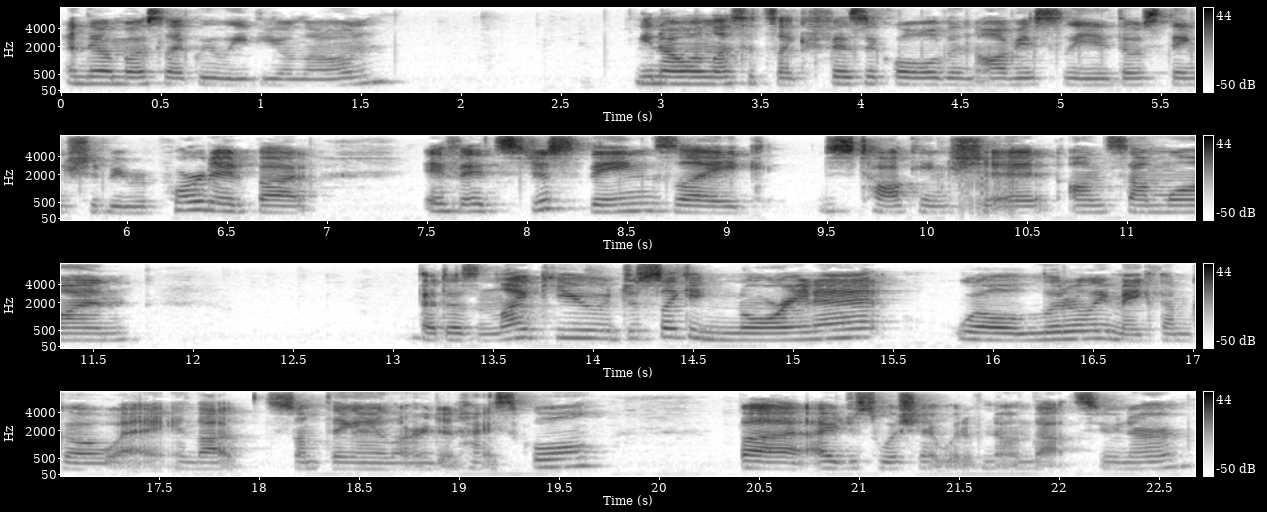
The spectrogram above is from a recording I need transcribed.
and they'll most likely leave you alone. You know, unless it's like physical, then obviously those things should be reported. But if it's just things like just talking shit on someone that doesn't like you, just like ignoring it will literally make them go away. And that's something I learned in high school but I just wish I would have known that sooner.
